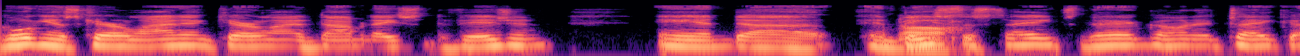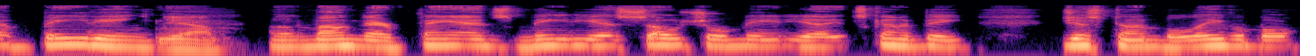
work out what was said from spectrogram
go against Carolina and Carolina dominates the division and uh, and beats oh. the Saints, they're going to take a beating. Yeah. Among their fans, media, social media, it's going to be just unbelievable.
